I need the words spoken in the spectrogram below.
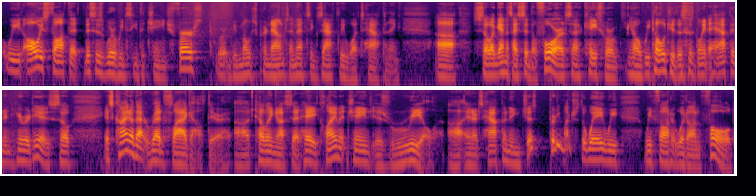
we'd always thought that this is where we'd see the change first, where it would be most pronounced, and that's exactly what's happening. Uh, so again, as I said before, it's a case where you know we told you this was going to happen, and here it is. So it's kind of that red flag out there, uh, telling us that hey, climate change is real, uh, and it's happening just pretty much the way we we thought it would unfold.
